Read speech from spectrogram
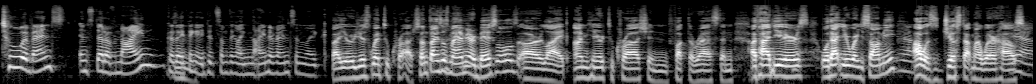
two events instead of nine because I think mm. I did something like nine events in like But you just went to crush. Sometimes those Miami Basels are like, I'm here to crush and fuck the rest. And I've had years, well, that year when you saw me, Yeah. I was just at my warehouse, Yeah.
